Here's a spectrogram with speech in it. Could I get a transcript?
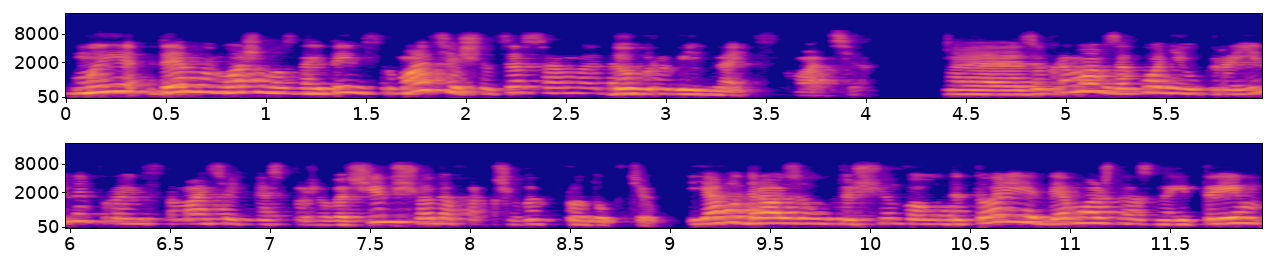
ми, де ми можемо знайти інформацію, що це саме добровільна інформація. Е, Зокрема, в законі України про інформацію для споживачів щодо харчових продуктів. Я одразу уточню в аудиторії, де можна знайти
